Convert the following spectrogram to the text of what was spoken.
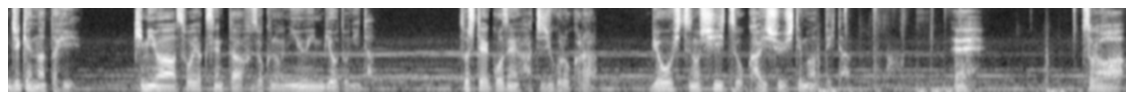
事件のあった日君は創薬センター附属の入院病棟にいたそして午前8時頃から病室のシーツを回収して回っていた。ええ。それは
